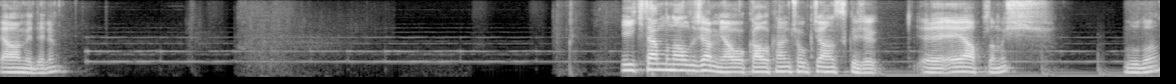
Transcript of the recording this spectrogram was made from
Devam edelim. İlkten bunu alacağım ya. O kalkan çok can sıkıcı. Ee, e aplamış. Lulu.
